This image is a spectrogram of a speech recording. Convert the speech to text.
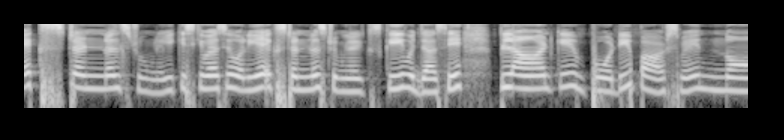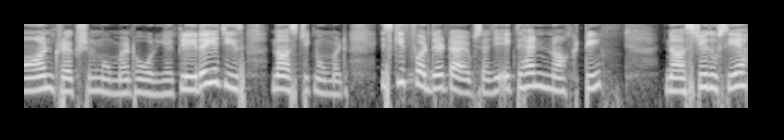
external stimulus ये किसकी वजह से हो रही है? एक्सटर्नल स्टूमुलस की वजह से प्लांट के बॉडी पार्ट्स में नॉन डायरेक्शनल मूवमेंट हो रही है। क्लियर है ये चीज़? नास्टिक मूवमेंट इसकी फर्दर टाइप्स है जी। एक तो है नॉक्टी नास्टी दूसरी है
